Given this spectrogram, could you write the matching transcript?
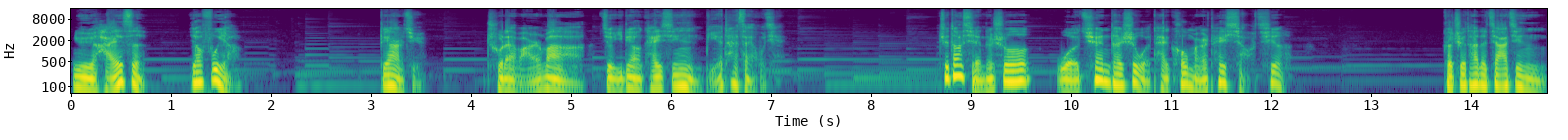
女孩子要富养。”第二句：“出来玩嘛，就一定要开心，别太在乎钱。”这倒显得说我劝他是我太抠门、太小气了。可是他的家境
